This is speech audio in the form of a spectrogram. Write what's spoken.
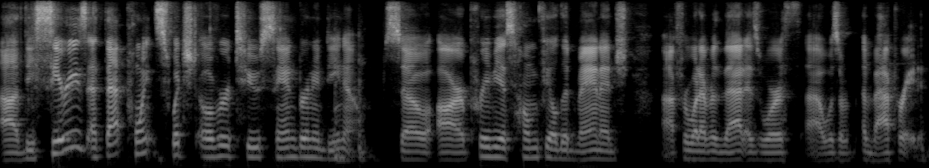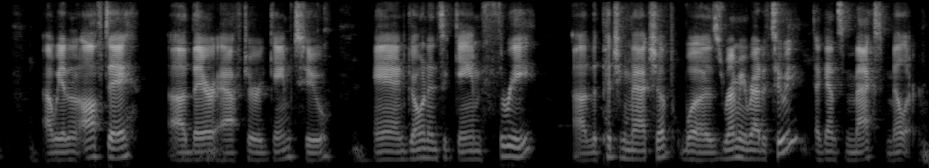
Uh, the series at that point switched over to San Bernardino, so our previous home field advantage, uh, for whatever that is worth, uh, was evaporated. Uh, we had an off day uh, there after Game Two, and going into Game Three, the pitching matchup was Remy Ratatouille against Max Miller.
